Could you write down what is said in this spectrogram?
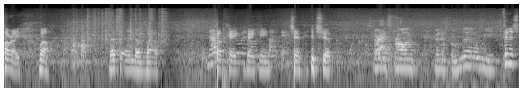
All right. Well, that's the end of uh, Now what are you cupcake baking championship. Started strong, finished a little weak. Finished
